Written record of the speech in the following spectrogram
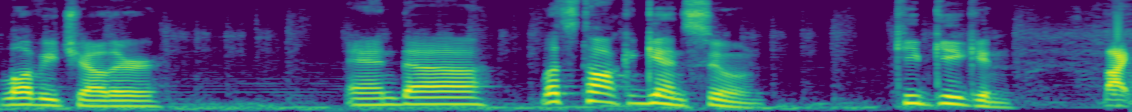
Love each other. And uh, let's talk again soon. Keep geeking. Bye.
